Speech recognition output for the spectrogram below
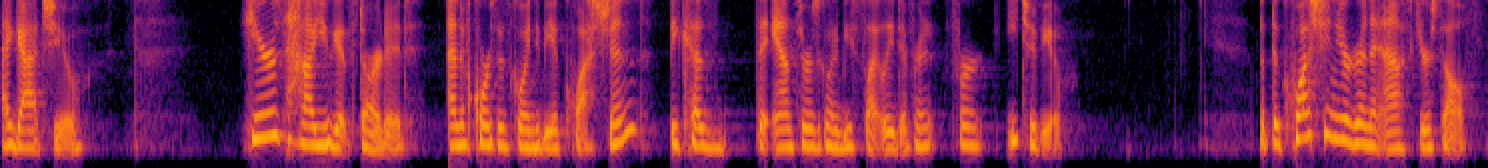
I got you. Here's how you get started. And of course, it's going to be a question because the answer is going to be slightly different for each of you. But the question you're going to ask yourself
